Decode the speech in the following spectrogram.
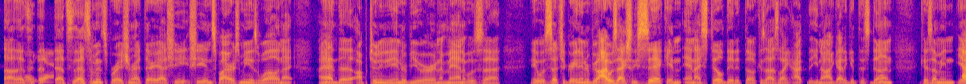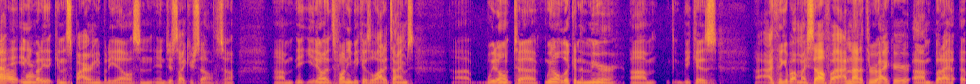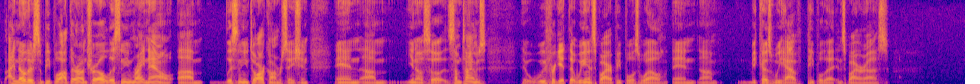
Oh, that's uh, that, that's that's some inspiration right there. Yeah, she she inspires me as well, and I I had the opportunity to interview her, and man, it was uh, it was such a great interview. I was actually sick, and and I still did it though because I was like, I you know I got to get this done because I mean yeah oh, anybody yeah. that can inspire anybody else and and just like yourself. So um, it, you know it's funny because a lot of times uh, we don't uh, we don't look in the mirror um, because. I think about myself. I'm not a through hiker, um, but I I know there's some people out there on trail listening right now, um, listening to our conversation, and um, you know, so sometimes we forget that we inspire people as well, and um, because we have people that inspire us.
